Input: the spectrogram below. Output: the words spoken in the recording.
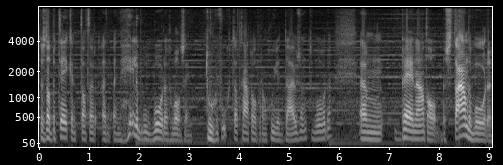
Dus dat betekent dat er een, een heleboel woorden gewoon zijn toegevoegd. Dat gaat over een goede duizend woorden. Um, bij een aantal bestaande woorden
